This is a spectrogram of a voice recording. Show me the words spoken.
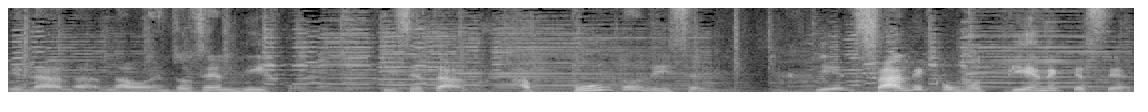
Entonces él dijo, dice, está a punto, dice, sale como tiene que ser.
